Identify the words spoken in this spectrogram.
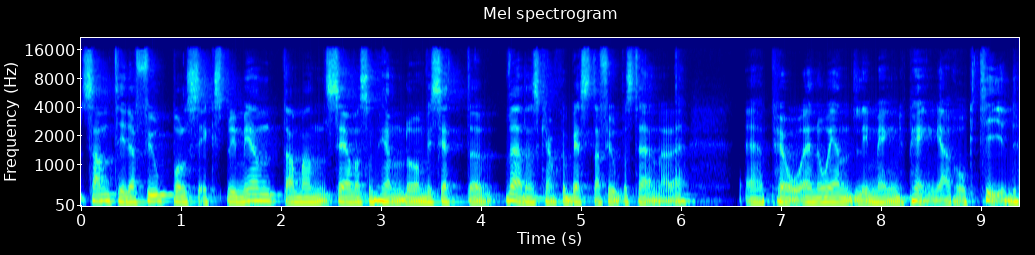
samtida fotbollsexperiment där man ser vad som händer om vi sätter världens kanske bästa fotbollstränare eh, på en oändlig mängd pengar och tid.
